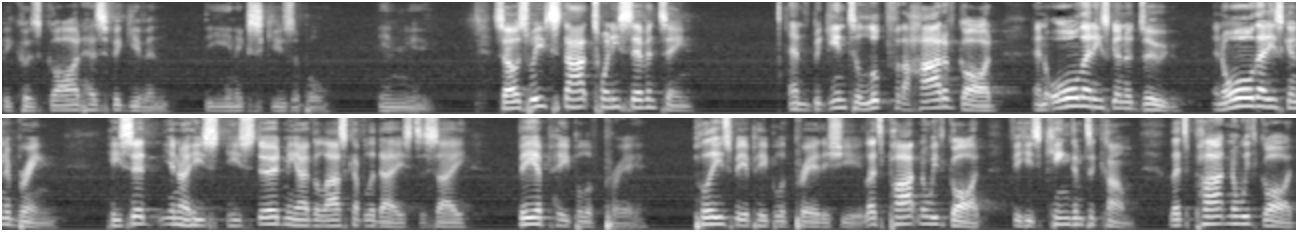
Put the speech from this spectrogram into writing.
because God has forgiven the inexcusable in you. So, as we start 2017, and begin to look for the heart of God and all that He's going to do and all that He's going to bring, He said, you know, He's, He stirred me over the last couple of days to say, be a people of prayer. Please be a people of prayer this year. Let's partner with God for His kingdom to come. Let's partner with God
